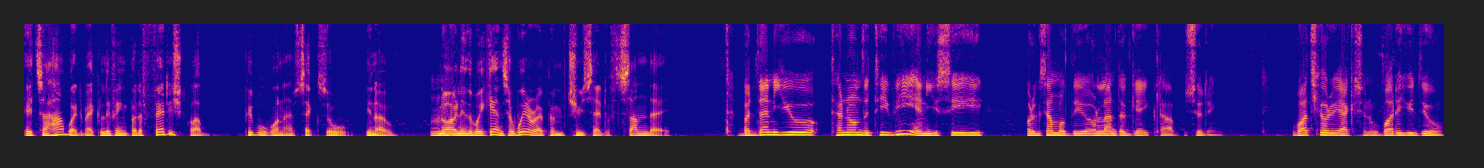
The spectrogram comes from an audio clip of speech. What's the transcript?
it's a hard way to make a living. But a fetish club, people want to have sex, or you know, not only the weekend. So we're open Tuesday to Sunday. But then you turn on the TV and you see, for example, the Orlando Gay Club shooting. What's your reaction? What do you do?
